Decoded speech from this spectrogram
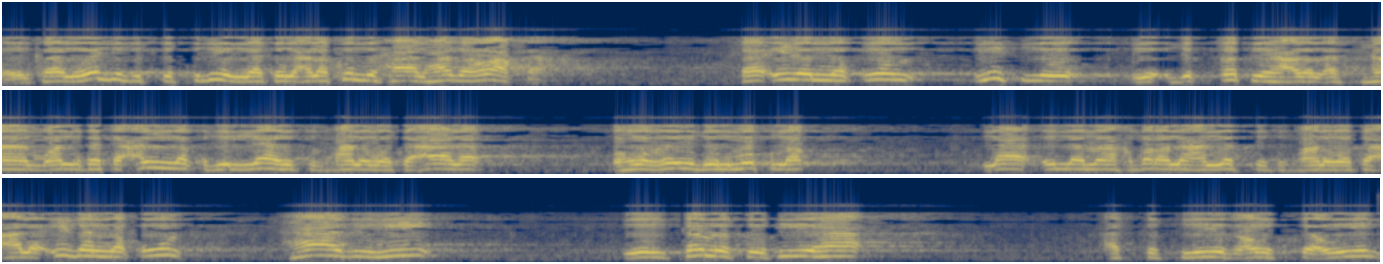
وإن كان يجب التسليم لكن على كل حال هذا واقع. فإذا نقول مثل دقتها على الأفهام وان تتعلق بالله سبحانه وتعالى وهو غيب مطلق لا إلا ما أخبرنا عن نفسه سبحانه وتعالى إذا نقول هذه يلتمس فيها التسويغ أو التأويل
